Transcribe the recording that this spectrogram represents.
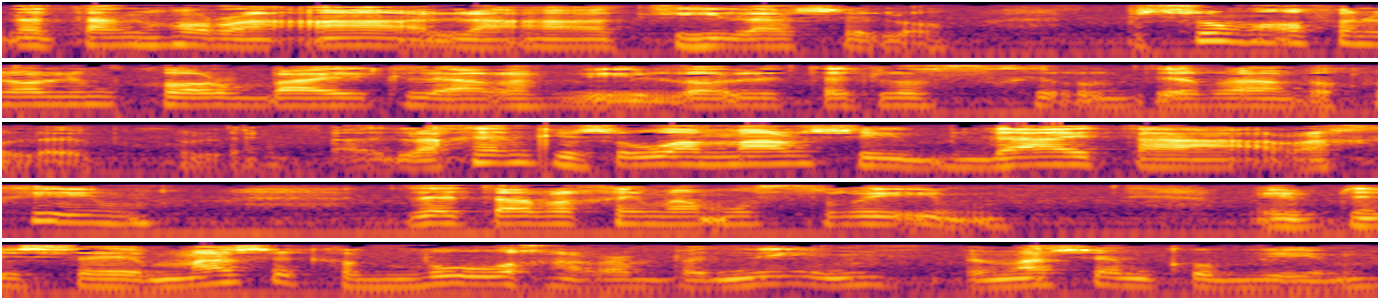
נתן הוראה לקהילה שלו. בשום אופן לא למכור בית לערבי, לא לתת לו שכירות דירה וכולי וכולי. לכן כשהוא אמר שאיבדה את הערכים, זה את הערכים המוסריים. מפני שמה שקבעו הרבנים ומה שהם קובעים,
